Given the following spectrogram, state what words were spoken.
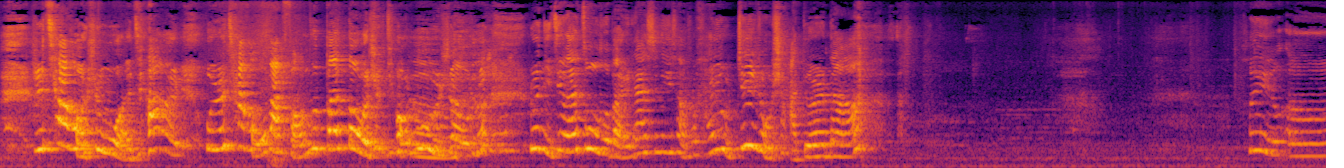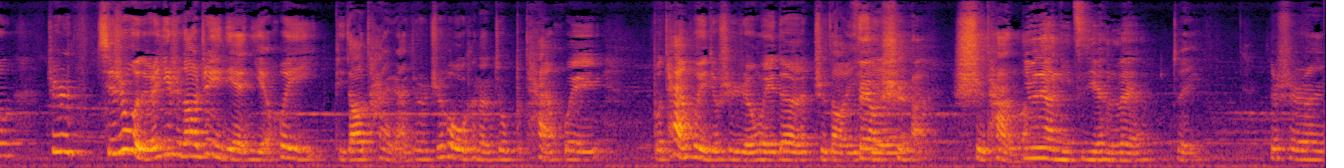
这恰好是我家，或者说恰好我把房子搬到了这条路上。我说说你进来坐坐吧，人家心里想说还有这种傻嘚儿呢。所以，嗯，就是其实我觉得意识到这一点也会比较坦然，就是之后我可能就不太会，不太会就是人为的制造一些试探试探了，因为那样你自己也很累。对，就是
